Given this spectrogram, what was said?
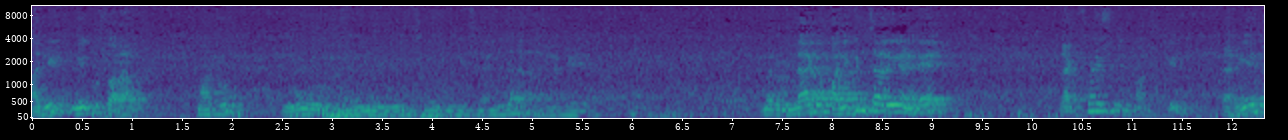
అది మీకు స్వరాలు మాకు మరి ఇలాగ పలికించాలి అంటే లక్ష్మీ శ్రీనివాస్కి సరైన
